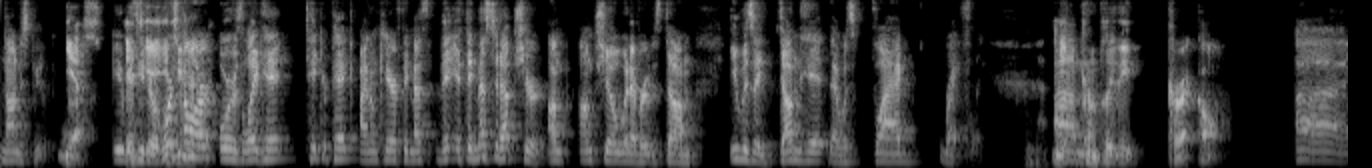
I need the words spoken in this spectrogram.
non-disputable. Yes, it was it's, either a horse collar or it was a late hit. Take your pick. I don't care if they mess if they messed it up. Sure, I'm I'm show whatever. It was dumb. It was a dumb hit that was flagged rightfully. Yeah, um, completely correct call. Uh,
